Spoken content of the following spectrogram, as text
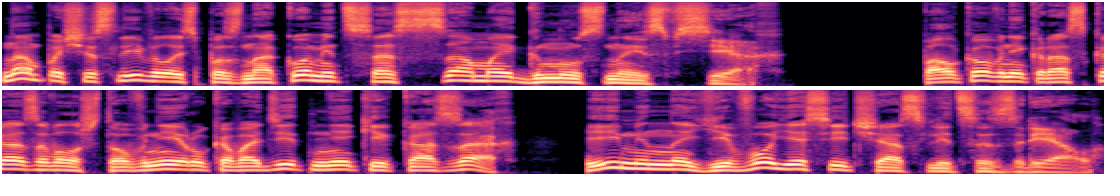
нам посчастливилось познакомиться с самой гнусной из всех. Полковник рассказывал, что в ней руководит некий казах, Именно его я сейчас лицезрел.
